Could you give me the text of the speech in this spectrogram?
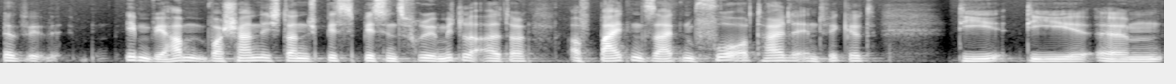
äh, eben, wir haben wahrscheinlich dann bis, bis ins frühe Mittelalter auf beiden Seiten Vorurteile entwickelt, die, die ähm,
